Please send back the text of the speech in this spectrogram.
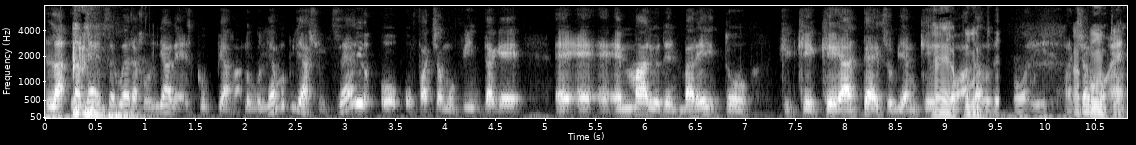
la, la, terza guerra mondiale è scoppiata, lo vogliamo pigliare sul serio o, o facciamo finta che è, è, è Mario del Baretto che, che, che al terzo bianchetto eh, ha dato dei poi. Facciamo, eh.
